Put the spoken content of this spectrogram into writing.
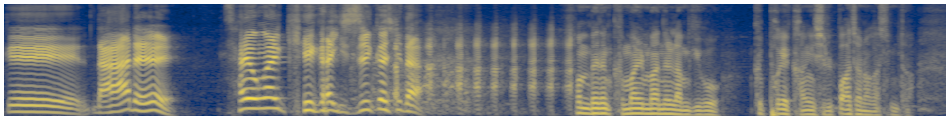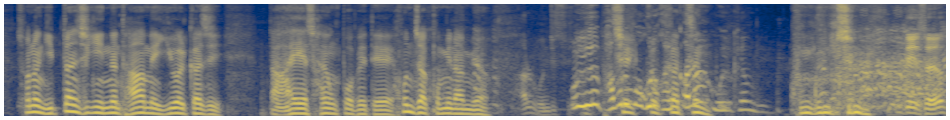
그 나를 사용할 기회가 있을 것이다. 선배는 그 말만을 남기고 급하게 강의실을 빠져나갔습니다. 저는 입단식이 있는 다음에 2월까지 나의 사용법에 대해 혼자 고민하며 언제 쓰지? 어, 이거 밥을 칠 먹으러 것 갈까나? 뭐 이렇게 하면 돼. 궁금증을 군대에서요?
